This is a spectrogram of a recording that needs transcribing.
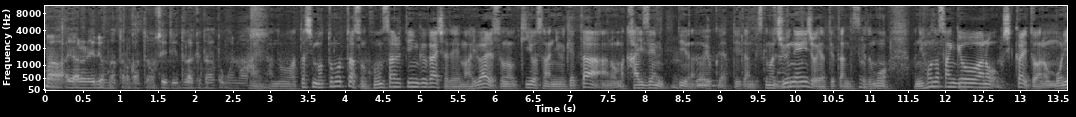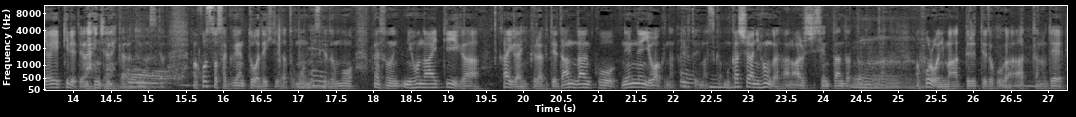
まあ、やられるようになったのかっていうのを教えていただけたらと思います、はい、あの私もともとはそのコンサルティング会社で、まあ、いわゆるその企業さんに向けたあの、まあ、改善っていうのをよくやっていたんですけど、まあ、10年以上やってたんですけども、日本の産業をあのしっかりとあの盛り上げきれてないんじゃないかなといいますか、まあ、コスト削減等はできてたと思うんですけども、やその日本の IT が海外に比べてだんだんこう年々弱くなっているといいますか、昔は日本があのある種先端だったものが、まあ、フォローに回ってるっていうところがあったので、まあ、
